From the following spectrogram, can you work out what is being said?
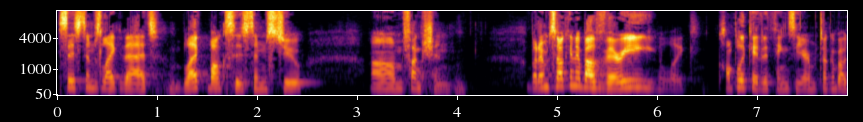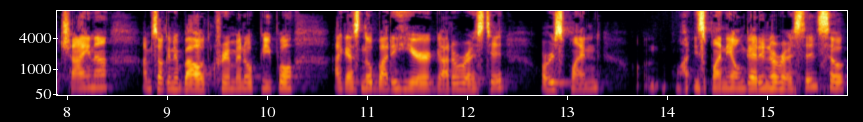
systems like that, black box systems, to um, function. But I'm talking about very like complicated things here. I'm talking about China. I'm talking about criminal people. I guess nobody here got arrested or is planned is planning on getting arrested. So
